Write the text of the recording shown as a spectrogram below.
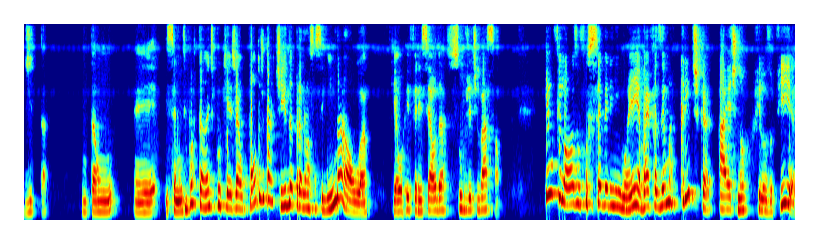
dita. Então, é, isso é muito importante porque já é o ponto de partida para a nossa segunda aula, que é o referencial da subjetivação. E o filósofo Severino Ingoenha vai fazer uma crítica à etnofilosofia,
